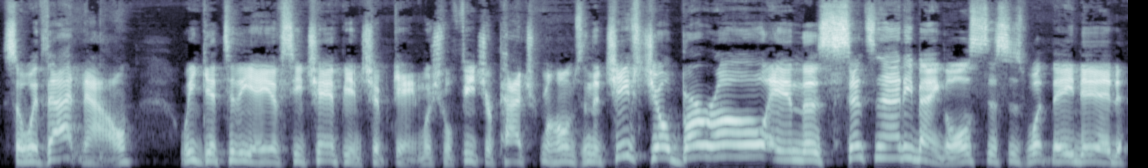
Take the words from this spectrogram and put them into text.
so with that now, we get to the AFC Championship game, which will feature Patrick Mahomes and the Chiefs, Joe Burrow and the Cincinnati Bengals. This is what they did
